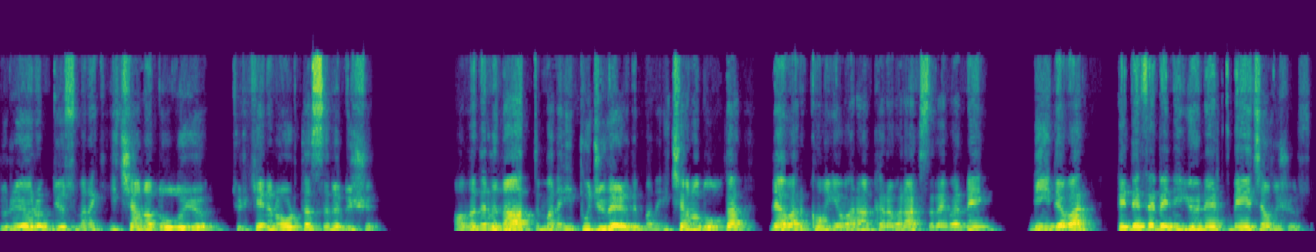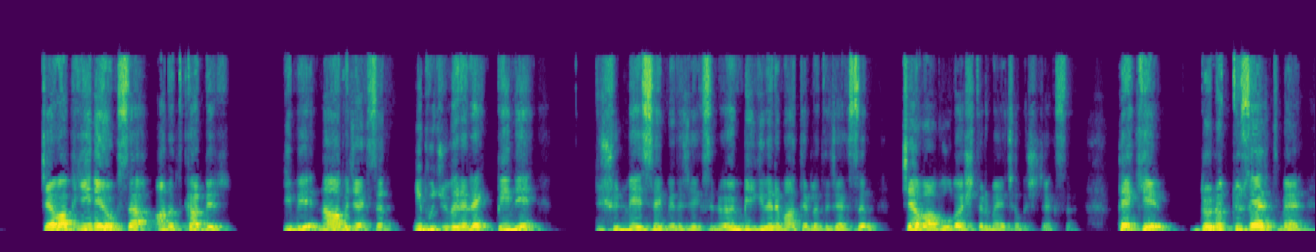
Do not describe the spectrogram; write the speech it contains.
duruyorum diyorsun bana ki İç Anadolu'yu, Türkiye'nin ortasını düşün. Anladın mı? Ne yaptın bana? İpucu verdin bana. İç Anadolu'da ne var? Konya var, Ankara var, Aksaray var, ne Niğde var. Hedefe beni yöneltmeye çalışıyorsun. Cevap yine yoksa Anıtkabir gibi ne yapacaksın? İpucu vererek beni düşünmeye sevk edeceksin. Ön bilgilerimi hatırlatacaksın. Cevabı ulaştırmaya çalışacaksın. Peki dönüt düzeltme.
